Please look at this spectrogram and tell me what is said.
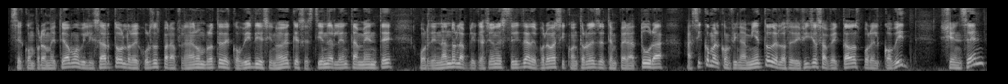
se comprometió a movilizar todos los recursos para frenar un brote de COVID-19 que se extiende lentamente, ordenando la aplicación estricta de pruebas y controles de temperatura, así como el confinamiento de los edificios afectados por el COVID. Shenzhen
